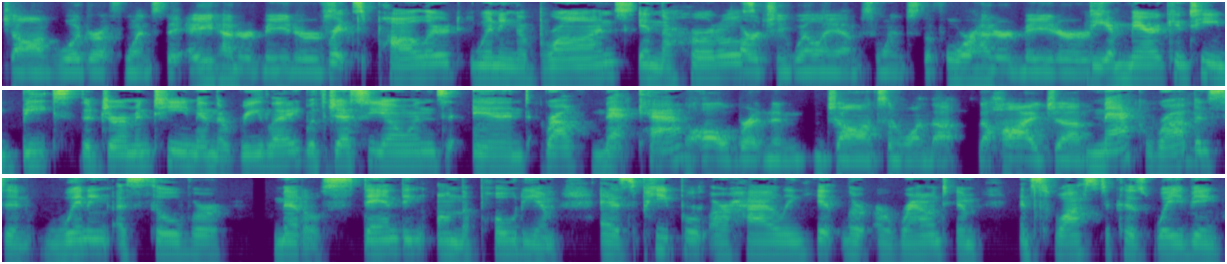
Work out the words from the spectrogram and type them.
John Woodruff wins the 800 meters. Fritz Pollard winning a bronze in the hurdles. Archie Williams wins the 400 meters. The American team beats the German team in the relay with Jesse Owens and Ralph Metcalfe. Albritton and Johnson won the, the high jump. Mac Robinson winning a silver medal, standing on the podium as people are hailing Hitler around him and swastikas waving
